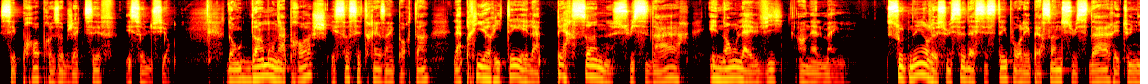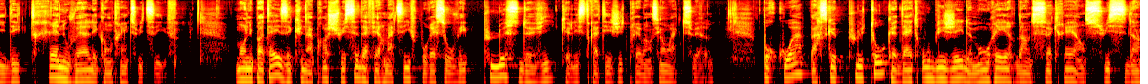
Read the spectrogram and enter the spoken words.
ses propres objectifs et solutions. Donc, dans mon approche, et ça c'est très important, la priorité est la personne suicidaire et non la vie en elle-même. Soutenir le suicide assisté pour les personnes suicidaires est une idée très nouvelle et contre-intuitive. Mon hypothèse est qu'une approche suicide affirmative pourrait sauver plus de vies que les stratégies de prévention actuelles. Pourquoi? Parce que plutôt que d'être obligé de mourir dans le secret en suicidant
